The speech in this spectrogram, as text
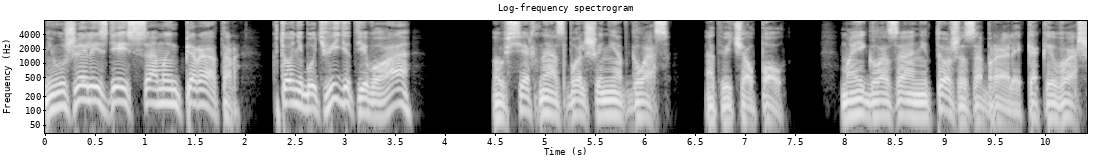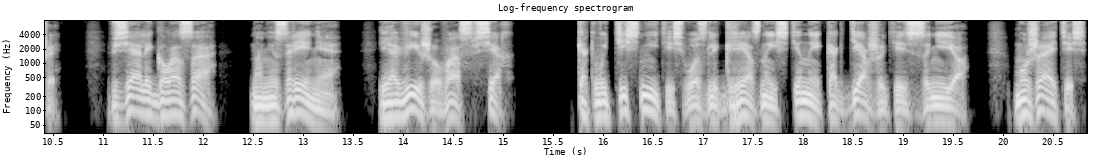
«Неужели здесь сам император? Кто-нибудь видит его, а?» «У всех нас больше нет глаз», — отвечал Пол. «Мои глаза они тоже забрали, как и ваши. Взяли глаза, но не зрение. Я вижу вас всех. Как вы теснитесь возле грязной стены, как держитесь за нее. Мужайтесь.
